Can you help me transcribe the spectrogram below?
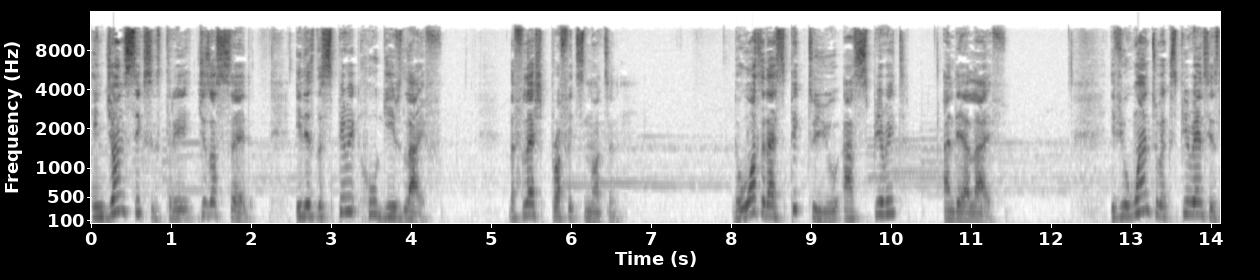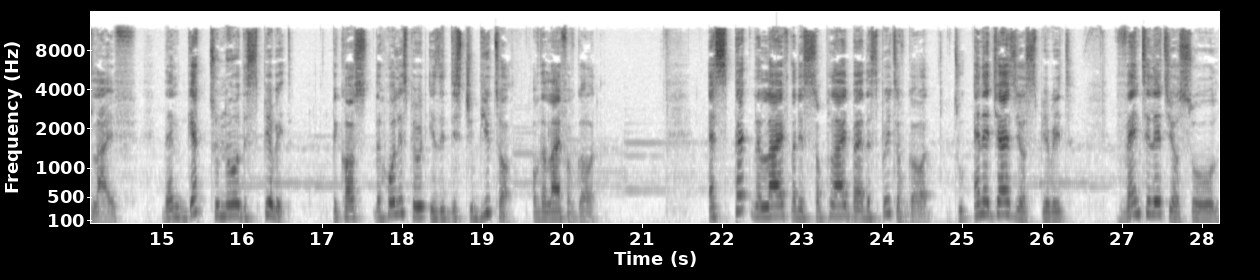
In John 6 3, Jesus said, It is the Spirit who gives life, the flesh profits nothing. The words that I speak to you are spirit and they are life. If you want to experience His life, then get to know the Spirit because the Holy Spirit is the distributor of the life of God. Expect the life that is supplied by the Spirit of God to energize your spirit, ventilate your soul,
